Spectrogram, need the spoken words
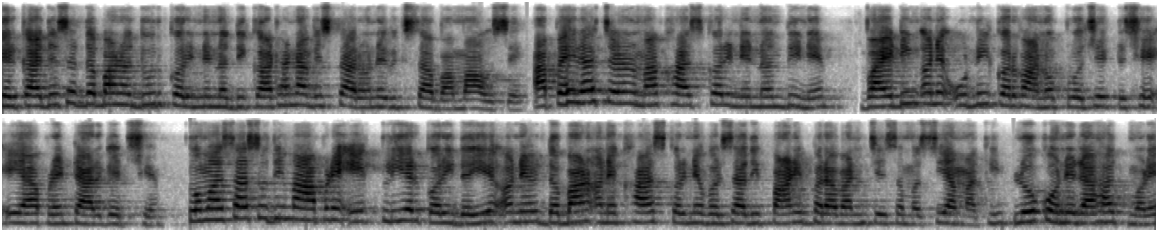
ગેરકાયદેસર દબાણો દૂર કરીને નદી કાંઠાના વિસ્તારોને વિકસાવવામાં આવશે. આ પહેલા ચરણમાં ખાસ કરીને નદીને વાઇડિંગ અને ઉડણી કરવાનો પ્રોજેક્ટ છે એ આપણે ટાર્ગેટ છે. ચોમાસા સુધીમાં આપણે એક ક્લિયર કરી દઈએ અને દબાણ અને ખાસ કરીને વરસાદી પાણી ભરાવાની જે સમસ્યામાંથી લોકોને રાહત મળે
